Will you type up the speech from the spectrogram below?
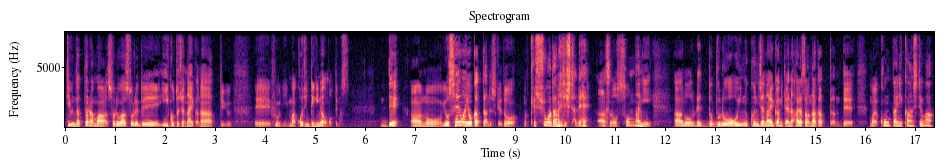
ていうんだったらまあそれはそれでいいことじゃないかなっていう、えー、ふうにまあ個人的には思ってます。であの予選は良かったんですけど決勝はダメでしたね。あのそんなにあのレッドブルを追い抜くんじゃないかみたいな速さはなかったんで、まあ、今回に関しては、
